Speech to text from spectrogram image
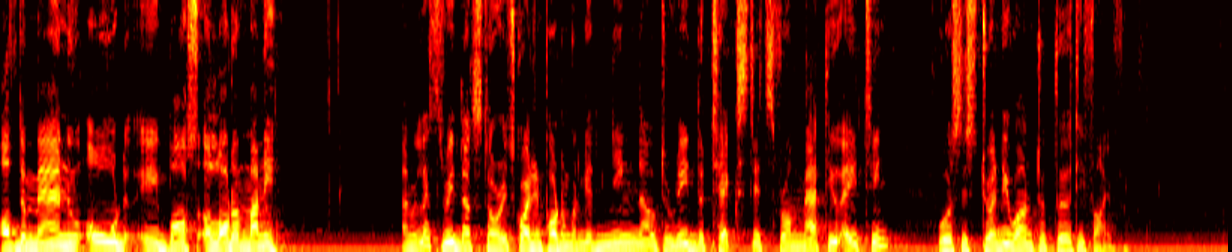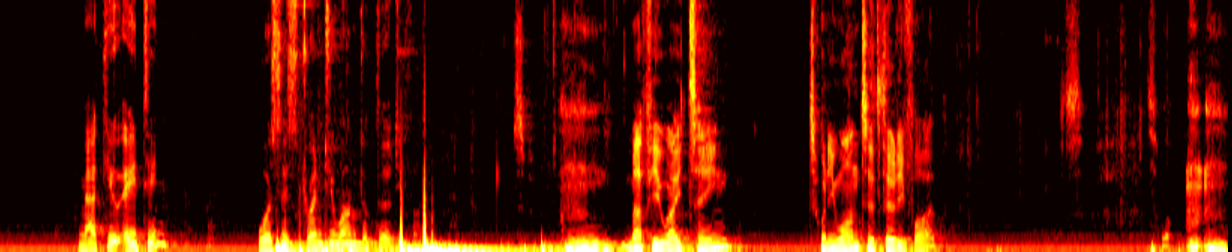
of the man who owed a boss a lot of money. And let's read that story. It's quite important. I'm going to get Ning now to read the text. It's from Matthew 18, verses 21 to 35. Matthew 18, verses 21 to 35. Hmm, Matthew 18, 21 to 35.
